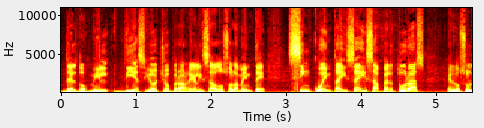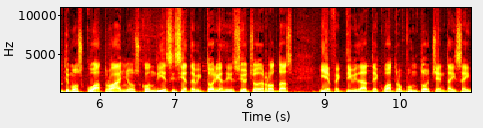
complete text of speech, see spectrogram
del 2018, pero ha realizado solamente 56 aperturas en los últimos cuatro años, con 17 victorias, 18 derrotas y efectividad de 4.86.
